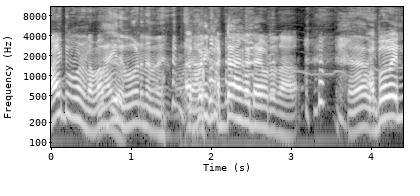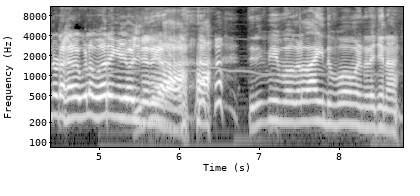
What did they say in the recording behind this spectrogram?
வாங்கிட்டு போனேன் வயது போன நம்ம. அப்படி கட்டாயம் கட்டாயம் விடணா அப்போ என்னோட கதைக்குள்ள வேற எங்க யோசிச்சு இருக்கா திருப்பியும் போகல வாங்கிட்டு போவேன் நினைச்சேன் நான்.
